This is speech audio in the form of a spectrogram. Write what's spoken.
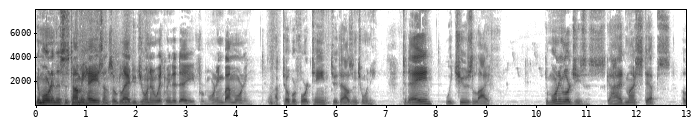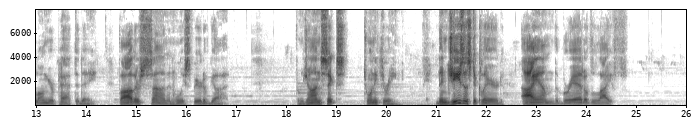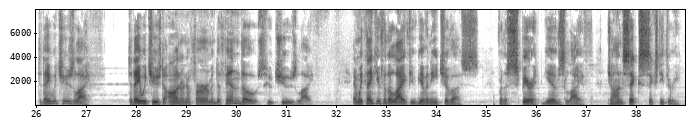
Good morning. This is Tommy Hayes. I'm so glad you're joining with me today for Morning by Morning, October 14th, 2020. Today, we choose life. Good morning, Lord Jesus. Guide my steps along your path today. Father, Son, and Holy Spirit of God. From John 6 23. Then Jesus declared, I am the bread of life. Today we choose life. Today we choose to honor and affirm and defend those who choose life. And we thank you for the life you've given each of us, for the Spirit gives life. John 6 63.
